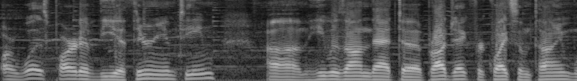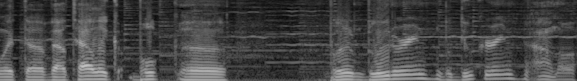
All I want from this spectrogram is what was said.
or was part of the Ethereum team. Um, he was on that uh, project for quite some time with uh, Vitalik Bulk, uh, Bluderin, Bludukerin, I don't know.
